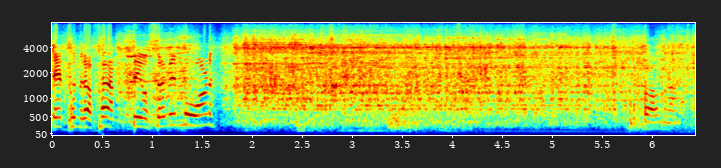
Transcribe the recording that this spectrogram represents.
150 och så är vi i mål. Kameran.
